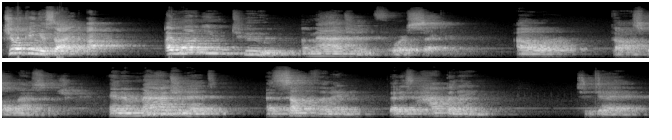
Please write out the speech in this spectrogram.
Joking aside, I, I want you to imagine for a second our gospel message and imagine it as something that is happening today.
